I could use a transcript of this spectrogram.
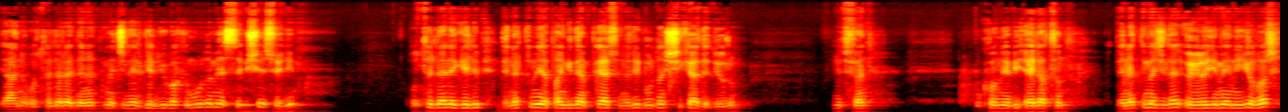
Yani otellere denetmeciler geliyor. Bakın burada ben size bir şey söyleyeyim. Otellere gelip denetleme yapan giden personeli buradan şikayet ediyorum. Lütfen bu konuya bir el atın. Denetlemeciler öğle yemeğini yiyorlar.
